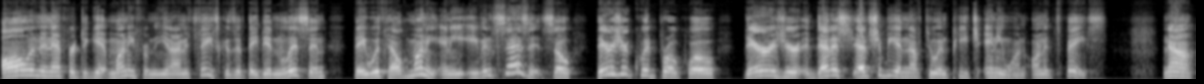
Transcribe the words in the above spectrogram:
all in an effort to get money from the United States. Because if they didn't listen, they withheld money. And he even says it. So there's your quid pro quo. There is your that is that should be enough to impeach anyone on its face. Now,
